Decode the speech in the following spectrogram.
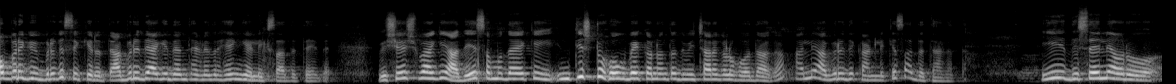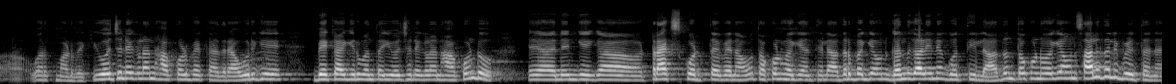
ಒಬ್ಬರಿಗೆ ಇಬ್ಬರಿಗೂ ಸಿಕ್ಕಿರುತ್ತೆ. ಅಭಿವೃದ್ಧಿ ಆಗಿದೆ ಅಂತ ಹೇಳಿದರೆ ಹೆಂಗೆ ಹೇಳಲಿಕ್ಕೆ ಸಾಧ್ಯತೆ ಇದೆ? ವಿಶೇಷವಾಗಿ ಅದೇ ಸಮುದಾಯಕ್ಕೆ ಇಂತಿಷ್ಟು ಹೋಗಬೇಕನ್ನೋಂಥದ್ದು ವಿಚಾರಗಳು ಹೋದಾಗ ಅಲ್ಲಿ ಅಭಿವೃದ್ಧಿ ಕಾಣಲಿಕ್ಕೆ ಸಾಧ್ಯತೆ ಆಗುತ್ತೆ. ಈ ದಿಸೆಯಲ್ಲಿ ಅವರು ವರ್ಕ್ ಮಾಡಬೇಕು. ಯೋಜನೆಗಳನ್ನು ಹಾಕ್ಕೊಳ್ಬೇಕಾದ್ರೆ ಅವರಿಗೆ ಬೇಕಾಗಿರುವಂಥ ಯೋಜನೆಗಳನ್ನು ಹಾಕ್ಕೊಂಡು ನಿನಗೆ ಈಗ ಟ್ರ್ಯಾಕ್ಸ್ ಕೊಡ್ತೇವೆ ನಾವು ತೊಗೊಂಡು ಹೋಗಿ ಅಂತೇಳಿ ಅದ್ರ ಬಗ್ಗೆ ಅವ್ನು ಗಂಧಗಾಳಿನೇ ಗೊತ್ತಿಲ್ಲ. ಅದನ್ನು ತೊಗೊಂಡು ಹೋಗಿ ಅವ್ನು ಸಾಲದಲ್ಲಿ ಬೀಳ್ತಾನೆ.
